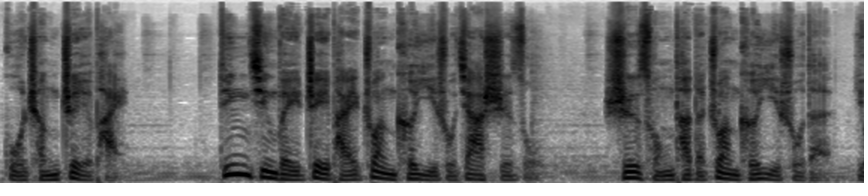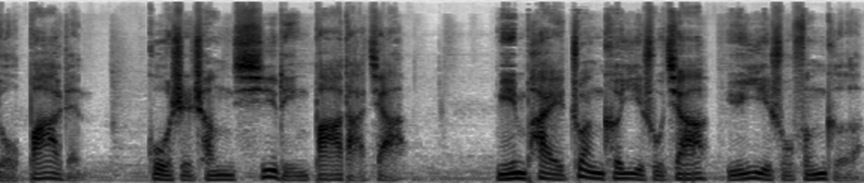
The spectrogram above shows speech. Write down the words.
故称这派。丁敬为这派篆刻艺术家始祖，师从他的篆刻艺术的有八人，故事称西陵八大家。闽派篆刻艺术家与艺术风格，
